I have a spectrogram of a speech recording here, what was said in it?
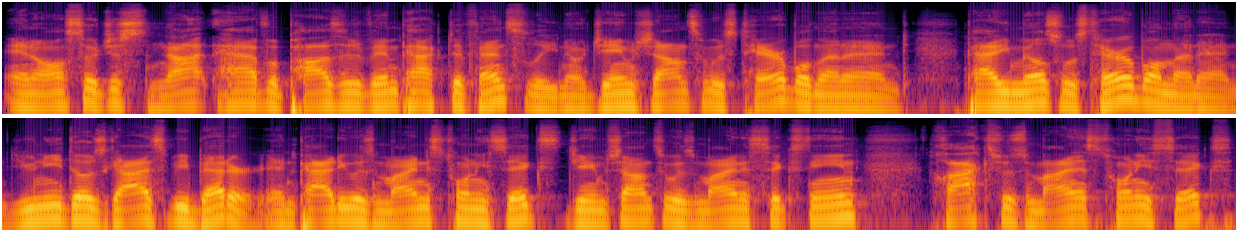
and also just not have a positive impact defensively. You know, James Johnson was terrible on that end. Patty Mills was terrible on that end. You need those guys to be better. And Patty was minus 26. James Johnson was minus 16. Clax was minus 26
